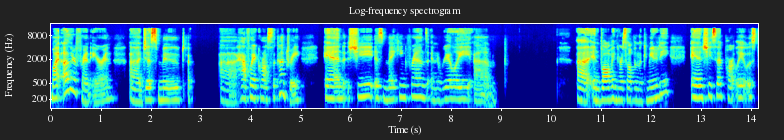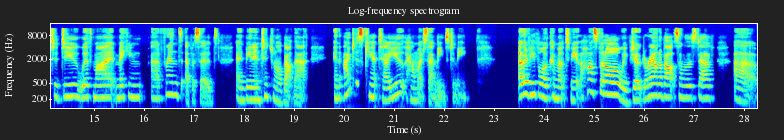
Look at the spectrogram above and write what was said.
My other friend, Erin, uh, just moved uh, halfway across the country and she is making friends and really um, uh, involving herself in the community. And she said partly it was to do with my making uh, friends episodes and being intentional about that. And I just can't tell you how much that means to me other people have come up to me at the hospital. We've joked around about some of the stuff. Uh,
